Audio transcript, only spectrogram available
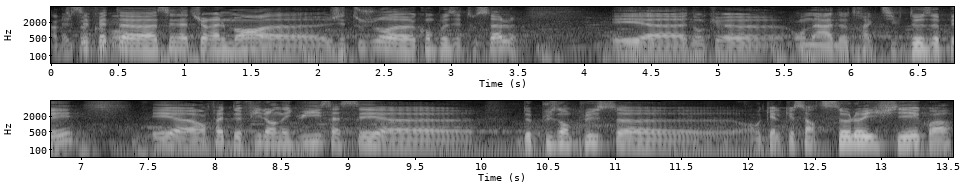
un Elle s'est faite euh, assez naturellement. J'ai toujours composé tout seul. Et donc, on a à notre actif deux EP. Et en fait, de fil en aiguille, ça s'est de plus en plus, en quelque sorte, soloifié. Quoi.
